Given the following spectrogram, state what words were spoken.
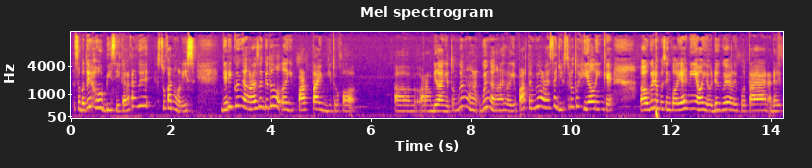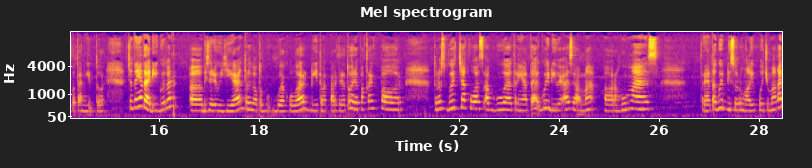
sebetulnya hobi sih karena kan gue suka nulis. Jadi gue nggak ngerasa gitu lagi part time gitu kalau uh, orang bilang gitu. Gue gue nggak ngerasa lagi part time gue ngerasa justru tuh healing kayak oh gue udah pusing kuliah nih oh ya udah gue liputan ada liputan gitu. Contohnya tadi gue kan uh, bisa dari ujian terus waktu gue keluar di tempat parkir itu ada pak rektor. Terus gue cek WhatsApp gue ternyata gue di WA sama orang humas. Ternyata gue disuruh ngeliput cuma kan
